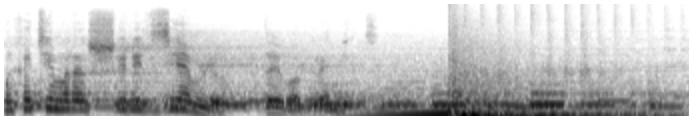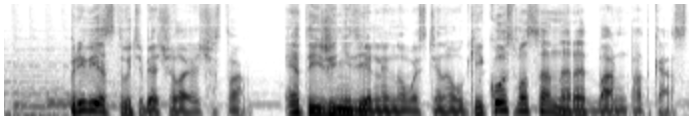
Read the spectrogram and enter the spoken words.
Мы хотим расширить Землю до его границ. Приветствую тебя, человечество. Это еженедельные новости науки и космоса на Red Barn Podcast.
